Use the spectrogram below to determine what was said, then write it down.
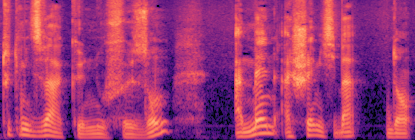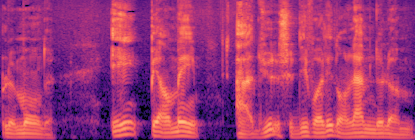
Toute mitzvah que nous faisons amène Hachem ici-bas dans le monde et permet à Dieu de se dévoiler dans l'âme de l'homme.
